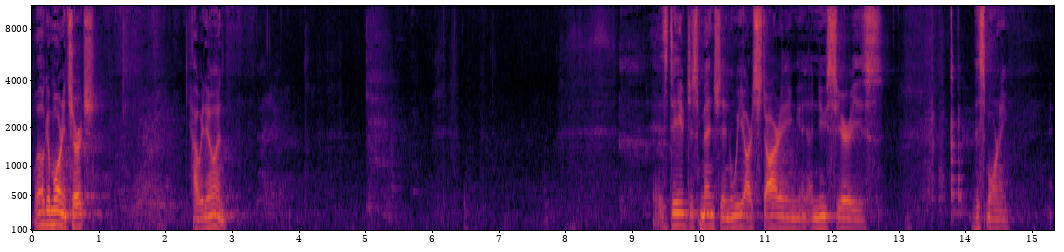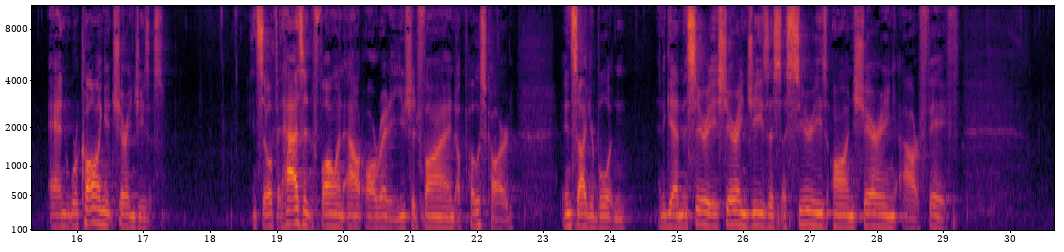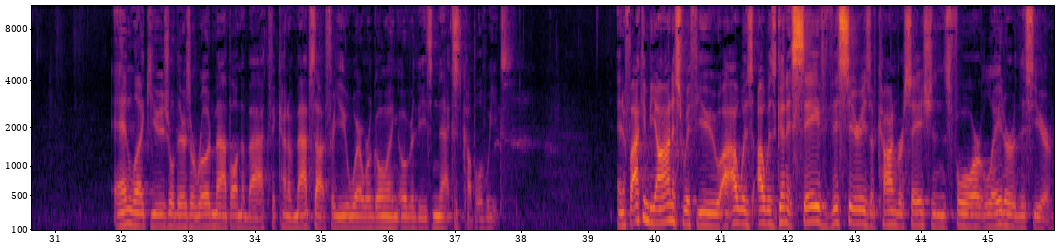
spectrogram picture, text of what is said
Well, good morning, church. How we doing? As Dave just mentioned, we are starting a new series this morning, and we're calling it Sharing Jesus. And so, if it hasn't fallen out already, you should find a postcard inside your bulletin. And again, this series, Sharing Jesus, a series on sharing our faith. And like usual, there's a roadmap on the back that kind of maps out for you where we're going over these next couple of weeks. And if I can be honest with you, I was, I was going to save this series of conversations for later this year.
